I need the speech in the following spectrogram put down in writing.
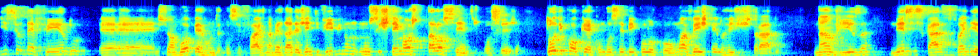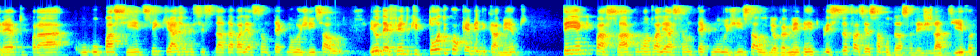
Isso eu defendo, é, isso é uma boa pergunta que você faz. Na verdade, a gente vive num, num sistema hospitalocêntrico, ou seja, todo e qualquer, como você bem colocou, uma vez tendo registrado na Anvisa, nesses casos, vai direto para o, o, paciente sem que haja necessidade da avaliação de tecnologia em saúde. Eu defendo que todo e qualquer medicamento tenha que passar por uma avaliação de tecnologia em saúde. Obviamente, a gente precisa fazer essa mudança legislativa,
